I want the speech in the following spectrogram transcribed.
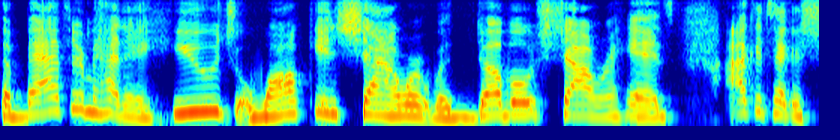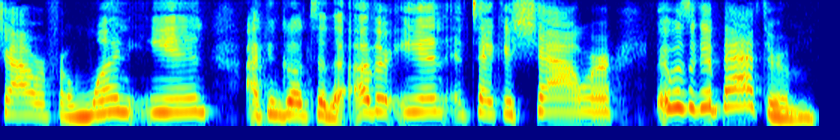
the bathroom had a huge walk in shower with double shower heads. I could take a shower from one end, I can go to the other end and take a shower. It was a good bathroom.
